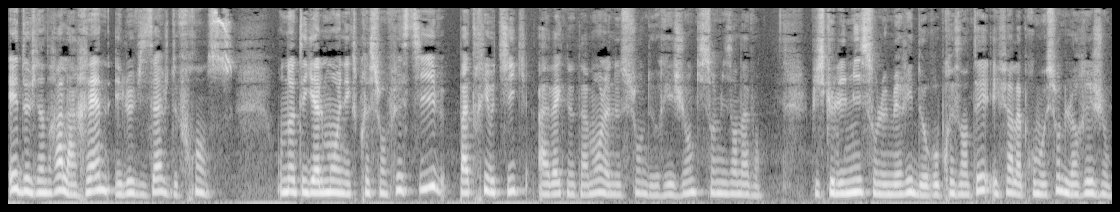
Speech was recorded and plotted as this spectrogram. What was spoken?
et deviendra la reine et le visage de France. On note également une expression festive, patriotique, avec notamment la notion de région qui sont mises en avant, puisque les Miss ont le mérite de représenter et faire la promotion de leur région,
